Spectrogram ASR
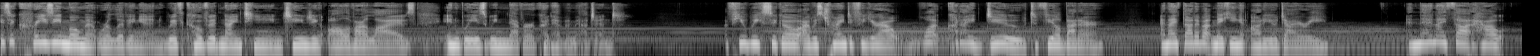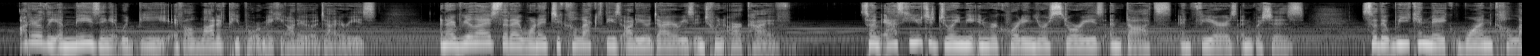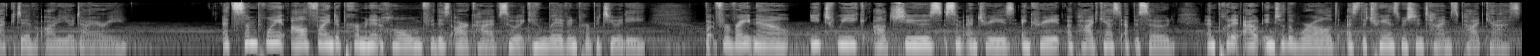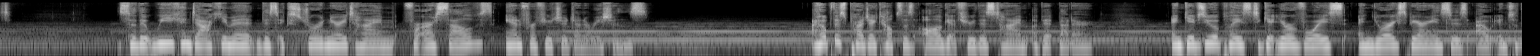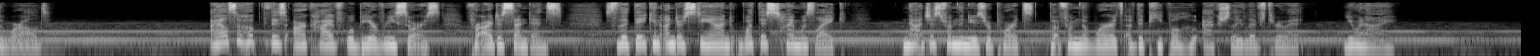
It's a crazy moment we're living in with COVID 19 changing all of our lives in ways we never could have imagined. A few weeks ago, I was trying to figure out what could I do to feel better, and I thought about making an audio diary. And then I thought how utterly amazing it would be if a lot of people were making audio diaries. And I realized that I wanted to collect these audio diaries into an archive. So I'm asking you to join me in recording your stories and thoughts and fears and wishes so that we can make one collective audio diary. At some point, I'll find a permanent home for this archive so it can live in perpetuity. But for right now, each week I'll choose some entries and create a podcast episode and put it out into the world as the Transmission Times podcast so that we can document this extraordinary time for ourselves and for future generations. I hope this project helps us all get through this time a bit better and gives you a place to get your voice and your experiences out into the world. I also hope that this archive will be a resource for our descendants so that they can understand what this time was like, not just from the news reports, but from the words of the people who actually lived through it, you and I.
